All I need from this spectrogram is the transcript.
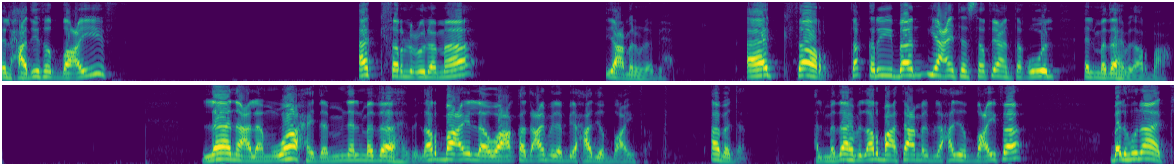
الحديث الضعيف أكثر العلماء يعملون به أكثر تقريبا يعني تستطيع أن تقول المذاهب الأربعة. لا نعلم واحدا من المذاهب الأربعة إلا وقد عمل بأحاديث ضعيفة. أبدا. المذاهب الأربعة تعمل بالأحاديث الضعيفة بل هناك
